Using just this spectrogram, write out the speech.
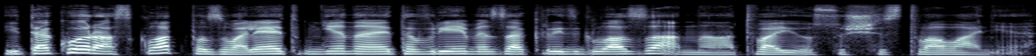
И такой расклад позволяет мне на это время закрыть глаза на твое существование.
